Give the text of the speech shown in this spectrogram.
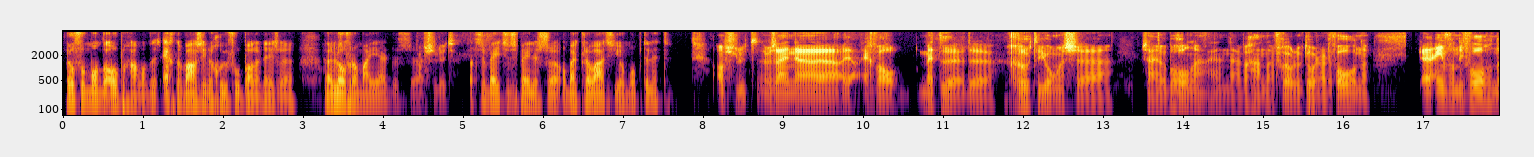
heel veel monden open gaan. Want het is echt een waanzinnig goede voetballer. Deze uh, Lovro Maier. Dus uh, Absoluut. dat is een beetje de spelers uh, om bij Kroatië om op te letten. Absoluut. En we zijn ja, echt wel met de, de grote jongens zijn we begonnen. En we gaan vrolijk door naar de volgende. En een van die volgende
